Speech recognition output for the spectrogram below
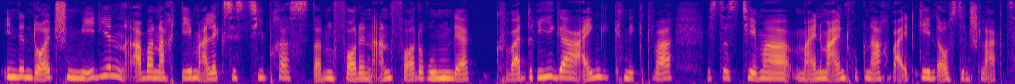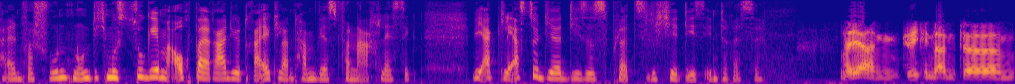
in den deutschen Medien, aber nachdem Alexis Tsipras dann vor den Anforderungen der Quadriga eingeknickt war, ist das Thema meinem Eindruck nach weitgehend aus den Schlagzeilen verschwunden. Und ich muss zugeben, auch bei Radio Dreieckland haben wir es vernachlässigt. Wie erklärst du dir dieses plötzliche Desinteresse? Naja, in Griechenland äh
